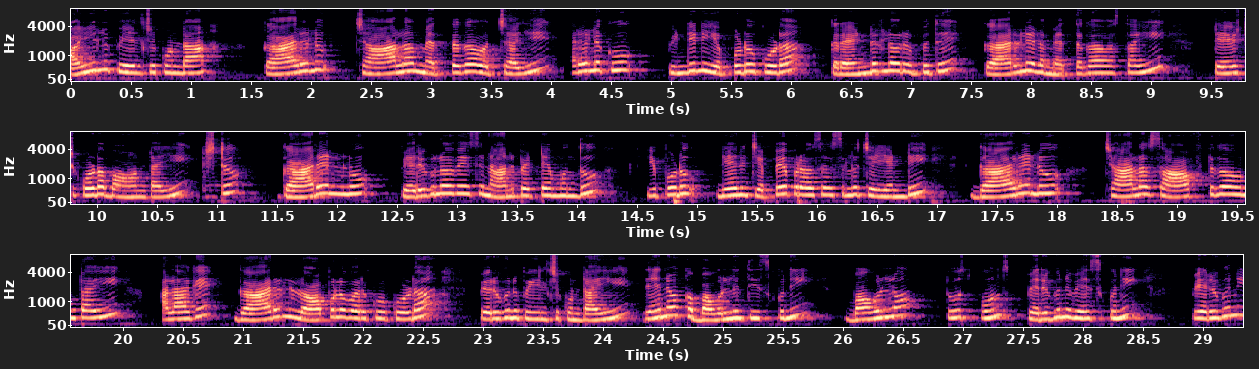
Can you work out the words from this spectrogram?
ఆయిల్ పేల్చకుండా గారెలు చాలా మెత్తగా వచ్చాయి. గారెలకు పిండిని ఎప్పుడూ కూడా గ్రైండర్లో రుబ్బితే గారెలు ఇలా మెత్తగా వస్తాయి టేస్ట్ కూడా బాగుంటాయి. నెక్స్ట్ గారెలను పెరుగులో వేసి నానబెట్టే ముందు ఇప్పుడు నేను చెప్పే ప్రాసెస్లో చేయండి. గారెలు చాలా సాఫ్ట్గా ఉంటాయి అలాగే గారెలు లోపల వరకు కూడా పెరుగును పీల్చుకుంటాయి. నేను ఒక బౌల్ని తీసుకుని బౌల్లో టూ స్పూన్స్ పెరుగుని వేసుకుని పెరుగుని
